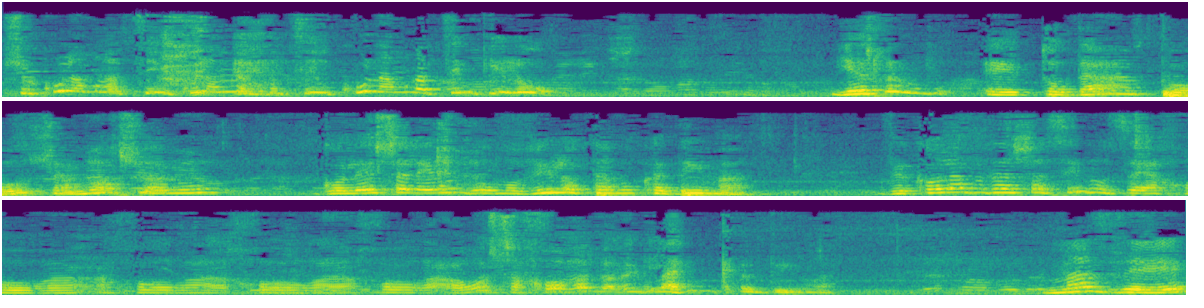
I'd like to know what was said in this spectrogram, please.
שכולם רצים, כולם לחוצים, כולם רצים, כאילו... יש לנו אה, תודעה פה, שהמוח שלנו גולש עלינו והוא מוביל אותנו קדימה. וכל העבודה שעשינו זה אחורה, אחורה, אחורה, אחורה, הראש אחורה והרגליים קדימה. מה זה?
